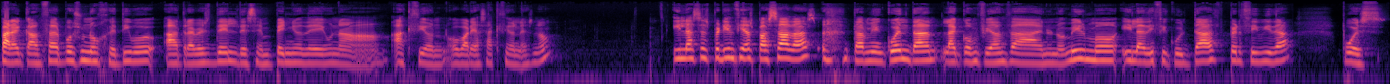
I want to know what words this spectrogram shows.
para alcanzar pues, un objetivo a través del desempeño de una acción o varias acciones, ¿no? Y las experiencias pasadas también cuentan la confianza en uno mismo y la dificultad percibida, pues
